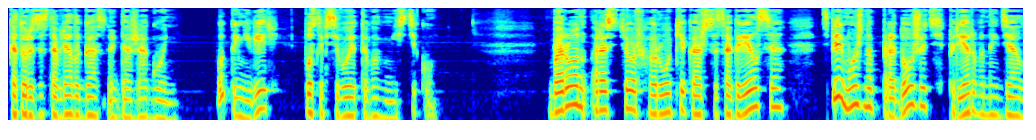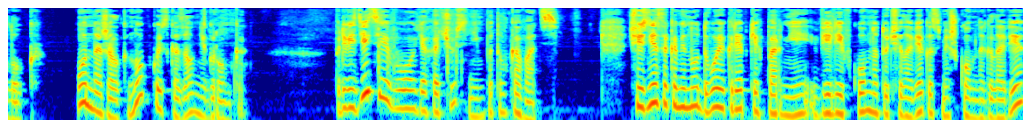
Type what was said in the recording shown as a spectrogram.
которая заставляла гаснуть даже огонь. Вот и не верь после всего этого в мистику. Барон растер руки, кажется, согрелся. Теперь можно продолжить прерванный диалог. Он нажал кнопку и сказал негромко. Приведите его, я хочу с ним потолковать. Через несколько минут двое крепких парней ввели в комнату человека с мешком на голове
